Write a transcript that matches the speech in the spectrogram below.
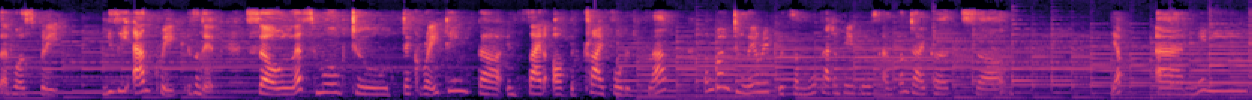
That was pretty easy and quick, isn't it? So let's move to decorating the inside of the tri-folded flap. I'm going to layer it with some more pattern papers and some die cuts. Uh, yep, and maybe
